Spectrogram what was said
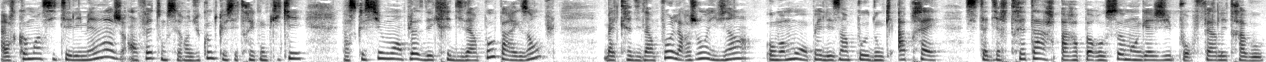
Alors, comment inciter les ménages? En fait, on s'est rendu compte que c'est très compliqué parce que si on met en place des crédits d'impôt, par exemple, bah, le crédit d'impôt, l'argent, il vient au moment où on paye les impôts, donc après, c'est-à-dire très tard par rapport aux sommes engagées pour faire les travaux.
